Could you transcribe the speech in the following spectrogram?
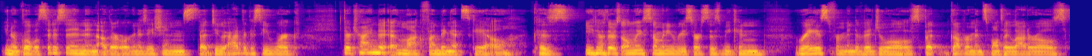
you know, Global Citizen and other organizations that do advocacy work, they're trying to unlock funding at scale because, you know, there's only so many resources we can raise from individuals, but governments, multilaterals,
